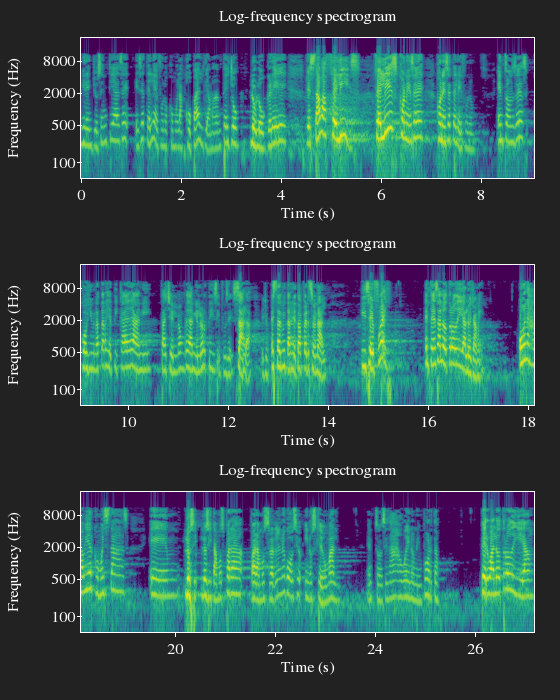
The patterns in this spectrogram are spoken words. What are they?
Miren, yo sentía ese, ese teléfono como la copa del diamante, yo lo logré, yo estaba feliz, feliz con ese, con ese teléfono. Entonces, cogí una tarjetita de Dani, taché el nombre de Daniel Ortiz y puse Sara. Y yo, esta es mi tarjeta personal. Y se fue. Entonces al otro día lo llamé. Hola Javier, ¿cómo estás? Lo, lo citamos para, para mostrarle el negocio y nos quedó mal. Entonces, ah, bueno, no importa. Pero al otro día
